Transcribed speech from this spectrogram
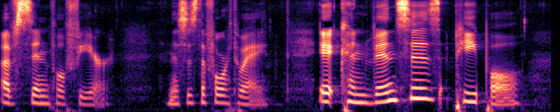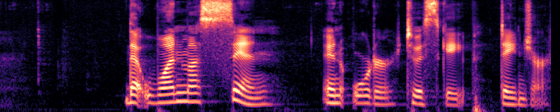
of sinful fear. And this is the fourth way it convinces people that one must sin in order to escape danger.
